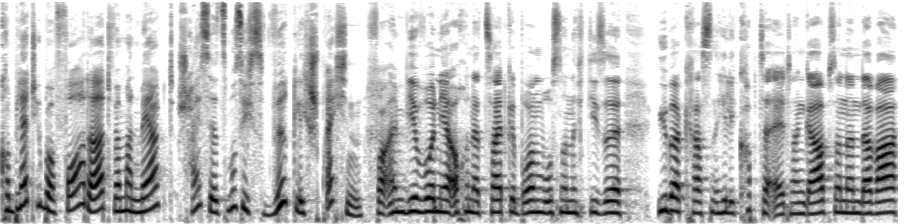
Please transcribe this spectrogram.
komplett überfordert, wenn man merkt, scheiße, jetzt muss ich es wirklich sprechen. Vor allem wir wurden ja auch in der Zeit geboren, wo es noch nicht diese überkrassen Helikoptereltern gab, sondern da war,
